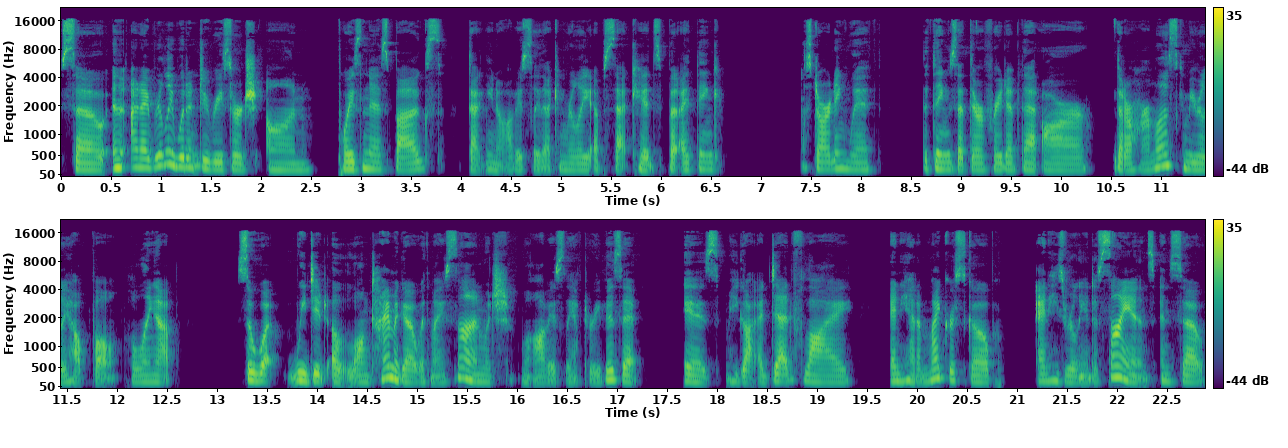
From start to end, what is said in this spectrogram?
So and, and I really wouldn't do research on poisonous bugs that, you know, obviously that can really upset kids. But I think starting with the things that they're afraid of that are that are harmless can be really helpful pulling up so what we did a long time ago with my son which we'll obviously have to revisit is he got a dead fly and he had a microscope and he's really into science and so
